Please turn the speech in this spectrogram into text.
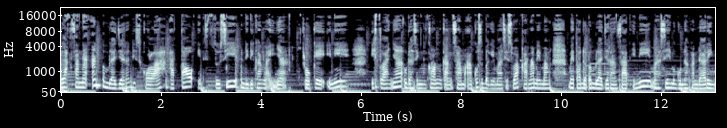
pelaksanaan pembelajaran di sekolah atau institusi pendidikan lainnya. Oke, ini istilahnya udah sinkron kan sama aku sebagai mahasiswa karena memang metode pembelajaran saat ini masih menggunakan daring.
